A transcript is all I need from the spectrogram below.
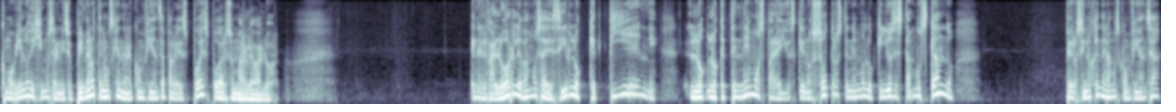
como bien lo dijimos al inicio, primero tenemos que generar confianza para después poder sumarle valor en el valor le vamos a decir lo que tiene, lo, que tenemos para ellos, que nosotros tenemos lo que ellos están buscando. Pero si no generamos confianza,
